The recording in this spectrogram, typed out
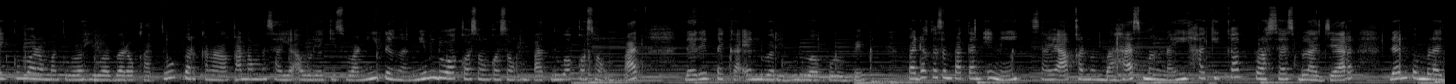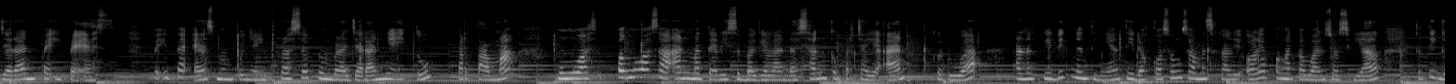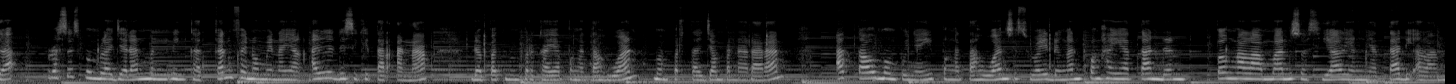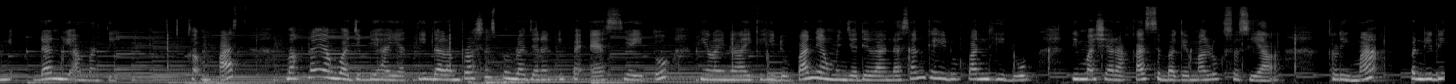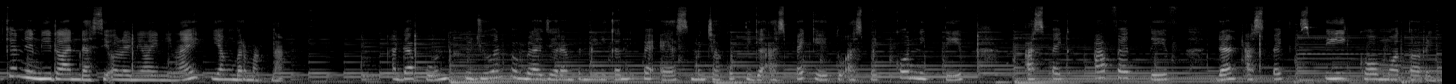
Assalamualaikum warahmatullahi wabarakatuh. Perkenalkan nama saya Aulia Kiswani dengan NIM 2004204 dari PKN 2020B. Pada kesempatan ini, saya akan membahas mengenai hakikat proses belajar dan pembelajaran PIPS. PIPS mempunyai proses pembelajaran yaitu pertama, penguasaan materi sebagai landasan kepercayaan, kedua, anak didik nantinya tidak kosong sama sekali oleh pengetahuan sosial. Ketiga, proses pembelajaran meningkatkan fenomena yang ada di sekitar anak, dapat memperkaya pengetahuan, mempertajam penararan, atau mempunyai pengetahuan sesuai dengan penghayatan dan pengalaman sosial yang nyata dialami dan diamati. Keempat, Makna yang wajib dihayati dalam proses pembelajaran IPS yaitu nilai-nilai kehidupan yang menjadi landasan kehidupan hidup di masyarakat sebagai makhluk sosial. Kelima, pendidikan yang dilandasi oleh nilai-nilai yang bermakna. Adapun tujuan pembelajaran pendidikan IPS mencakup tiga aspek yaitu aspek kognitif, aspek afektif, dan aspek psikomotorik.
